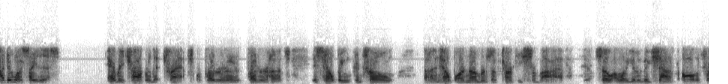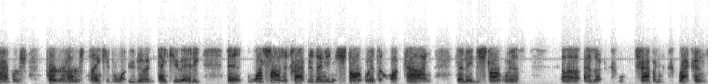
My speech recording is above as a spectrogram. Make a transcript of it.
I do want to say this. Every trapper that traps or predator, predator hunts is helping control uh, and help our numbers of turkeys survive. So I want to give a big shout out to all the trappers, predator hunters. Thank you for what you're doing. Thank you, Eddie. And what size of trap do they need to start with, and what kind do they need to start with uh, as a trapping raccoons?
